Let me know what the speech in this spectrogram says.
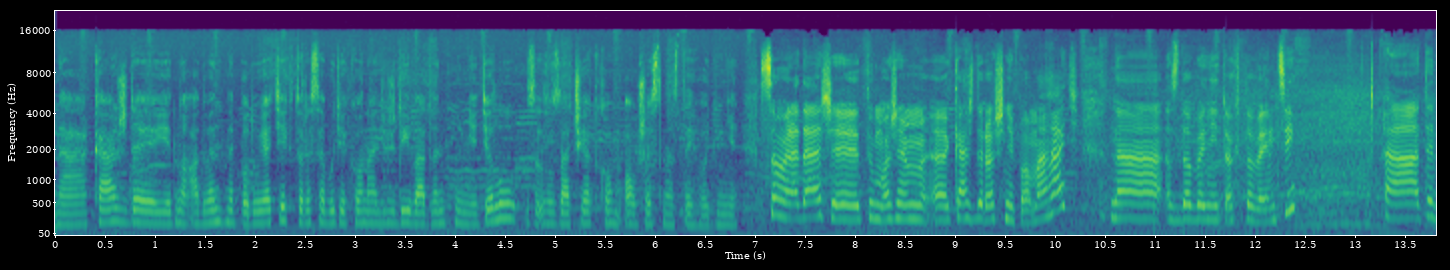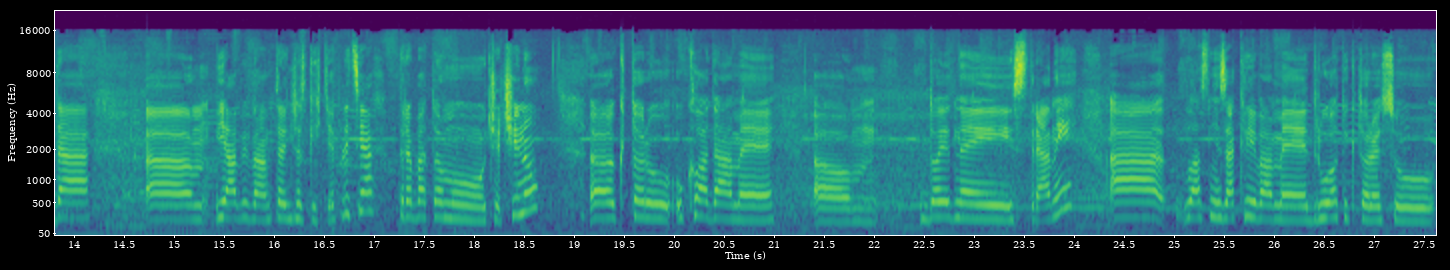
na každé jedno adventné podujatie, ktoré sa bude konať vždy v adventnú nedelu so začiatkom o 16. hodine. Som rada, že tu môžem e, každoročne pomáhať na zdobení tohto venci. A teda um, ja bývam v Trenčanských tepliciach, treba tomu čečinu, uh, ktorú ukladáme um, do jednej strany a vlastne zakrývame drôty, ktoré sú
